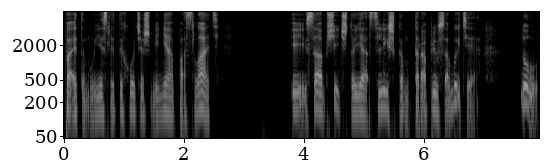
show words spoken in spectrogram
Поэтому, если ты хочешь меня послать и сообщить, что я слишком тороплю события, ну,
